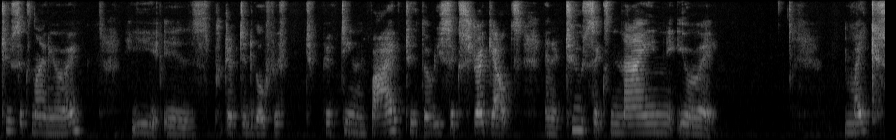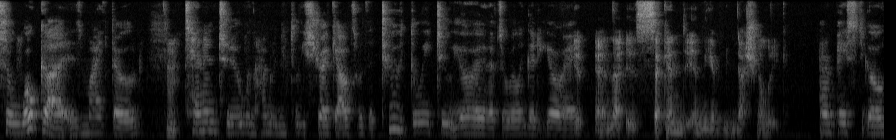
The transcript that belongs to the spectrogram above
269 ERA. He is projected to go 15, 15 and 5, 236 strikeouts, and a 269 ERA. Mike Soroka is my third. Hmm. 10 and 2 with 103 strikeouts with a 232 ERA. That's a really good ERA. Yep, and that is second in the National League. On pace to go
